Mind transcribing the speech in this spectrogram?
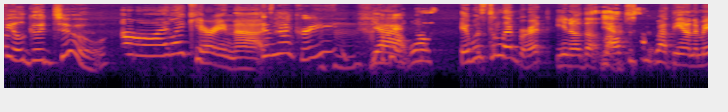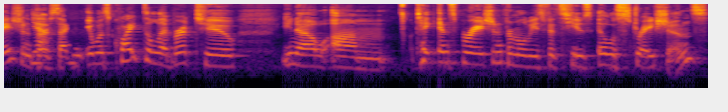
feel good too. Oh, I like hearing that. Isn't that great? Mm-hmm. yeah, Okay. well, it was deliberate. You know, the, Yeah. I'll just talk about the animation for a second. It was quite deliberate to, you know, um, take inspiration from Louise Fitzhugh's illustrations.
